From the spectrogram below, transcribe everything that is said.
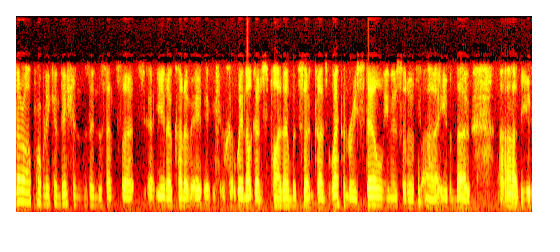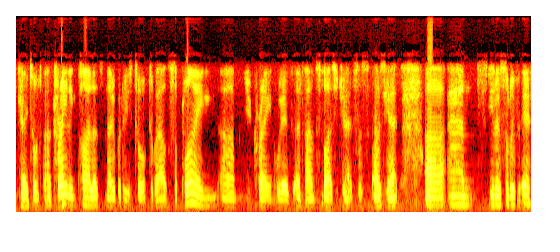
there are probably conditions in the sense that, uh, you know, kind of, it, it, we're not going to supply them with certain kinds of weaponry still, you know, sort of, uh, even though uh, the UK talks about training pilots, nobody's talked about supplying um, Ukraine with advanced fighter jets as, as yet. Uh, and you know, sort of if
